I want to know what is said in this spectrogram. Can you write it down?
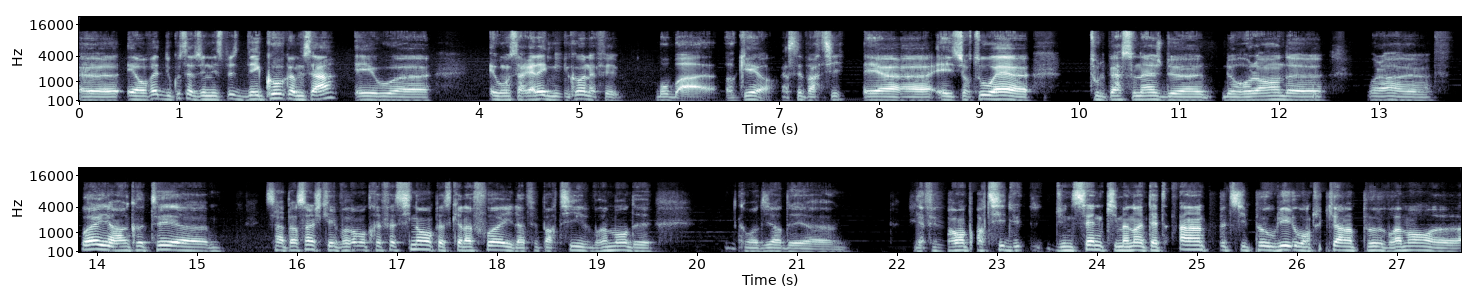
Euh, et en fait, du coup, ça faisait une espèce d'écho comme ça. Et où, euh, et où on s'est regardé avec Nico, on a fait, bon, bah, ok, c'est parti. Et, euh, et surtout, ouais, tout le personnage de, de Roland, voilà. Ouais, il y a un côté. c'est un personnage qui est vraiment très fascinant parce qu'à la fois, il a fait partie vraiment des. Comment dire, des. Il a fait vraiment partie du- d'une scène qui maintenant est peut-être un petit peu oubliée ou en tout cas un peu vraiment euh,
